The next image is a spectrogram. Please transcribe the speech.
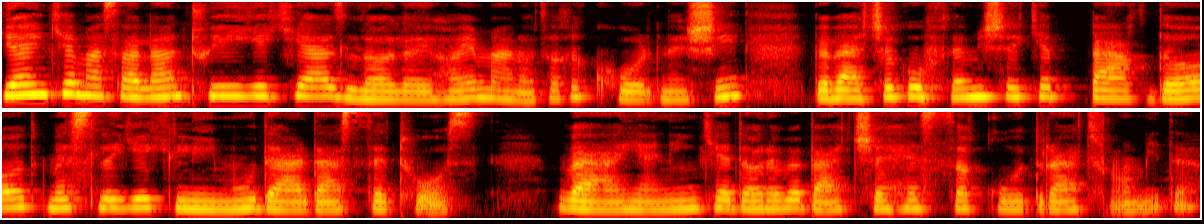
یا اینکه مثلا توی یکی از لالایی های مناطق کردنشین به بچه گفته میشه که بغداد مثل یک لیمو در دست توست و یعنی اینکه داره به بچه حس قدرت رو میده.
